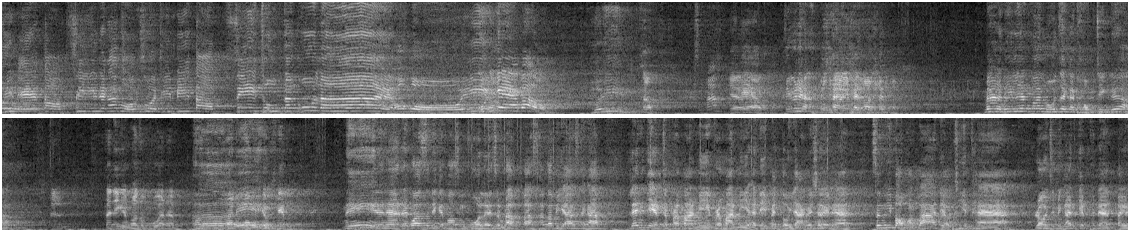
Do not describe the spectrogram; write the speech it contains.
ทีม A ตอบ C นะครับผม ส่วนทีม B ตอบ C ถูกทั้งคู่เลย โอ้โหๆคุณแก้เปล่า เฮ้ย ครับแก้ครับจริงปะเนี่ยไม่ใช่แค่ร้อนแม่อันนี้เรียกว่ารู้ใจกันของจริงด้วยอะ สนิทกันพอสมควรครับเออนี่ วงเขียวเข้ม นี่นะฮะเรียกว่าสนิทกันพอสมควรเลยสำหรับบัสแล้วก็บีอัสนะครับ เล่นเกมจะประมาณนี้ประมาณนี้อันนี้เป็นตัวอย่างเฉยๆนะฮะซึ่งพี่บอกก่อนว่าเดี๋ยวทีมแพ้ เราจะมีการเก็บคะแนนไปเ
